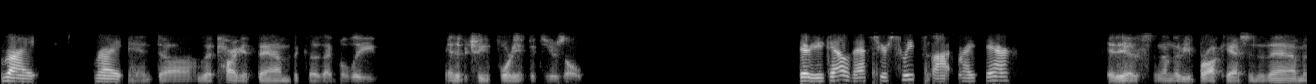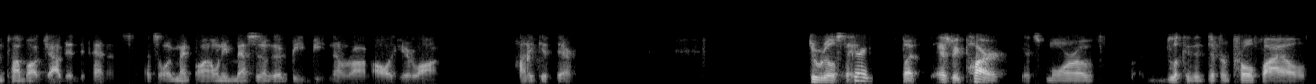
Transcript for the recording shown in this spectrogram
Right. Right. And uh, I'm going to target them because I believe and they're between 40 and 50 years old. There you go. That's your sweet spot right there. It is, and I'm going to be broadcasting to them and talk about job independence. That's only my, my only message I'm going to be beating around all year long. How to get there through real estate. Good. But as we part, it's more of looking at different profiles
